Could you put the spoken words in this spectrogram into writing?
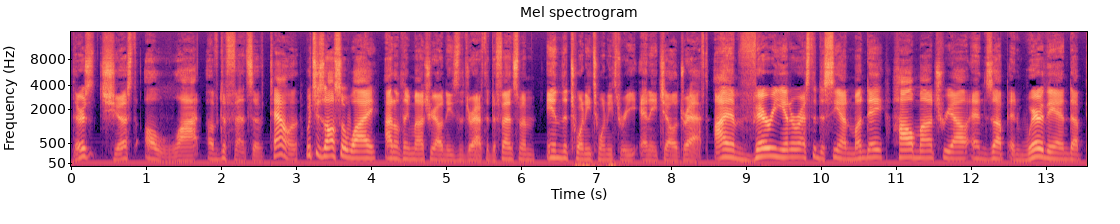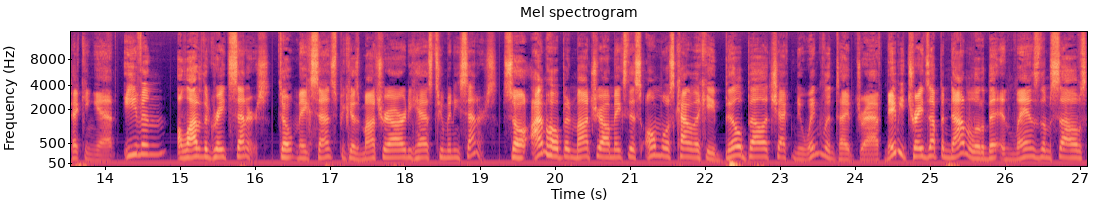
There's just a lot of defensive talent, which is also why I don't think Montreal needs to draft a defenseman in the 2023 NHL draft. I am very interested to see on Monday how Montreal ends up and where they end up picking at. Even a lot of the great centers don't make sense because Montreal already has too many centers. So I'm hoping Montreal makes this almost kind of like a Bill Belichick New England type draft, maybe trades up and down a little bit and lands themselves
